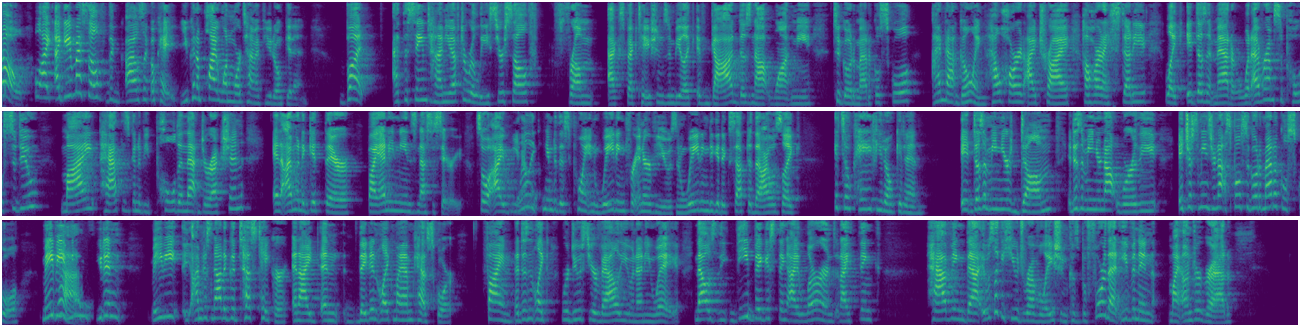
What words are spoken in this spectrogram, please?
No, well, I, I gave myself the. I was like, okay, you can apply one more time if you don't get in, but at the same time, you have to release yourself from expectations and be like, if God does not want me to go to medical school, I'm not going. How hard I try, how hard I study, like it doesn't matter. Whatever I'm supposed to do, my path is going to be pulled in that direction, and I'm going to get there by any means necessary. So I Yeah. really came to this point in waiting for interviews and waiting to get accepted that I was like, it's okay if you don't get in. It doesn't mean you're dumb. It doesn't mean you're not worthy. It just means you're not supposed to go to medical school. Maybe it Yeah. means you didn't. Maybe I'm just not a good test taker, and I and they didn't like my MCAT score. Fine, that doesn't like reduce your value in any way. And that was the the biggest thing I learned, and I think having that it was like a huge revelation because before that, even in my undergrad,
